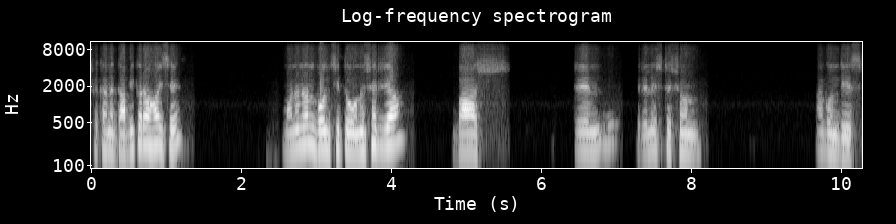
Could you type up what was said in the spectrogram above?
সেখানে দাবি করা হয়েছে, মনোনয়ন বঞ্চিত অনুসারীরা বাস, ট্রেন রেল স্টেশন আগুন দিয়েছে।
